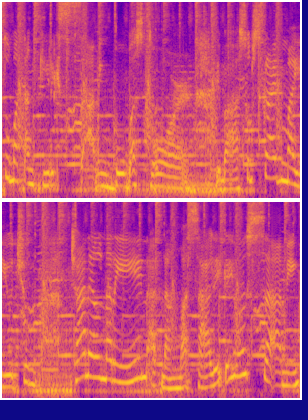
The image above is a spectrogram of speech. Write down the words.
tumatangkilik sa aming Boba Store. 'Di ba? Subscribe my YouTube channel na rin at nang masali kayo sa aming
